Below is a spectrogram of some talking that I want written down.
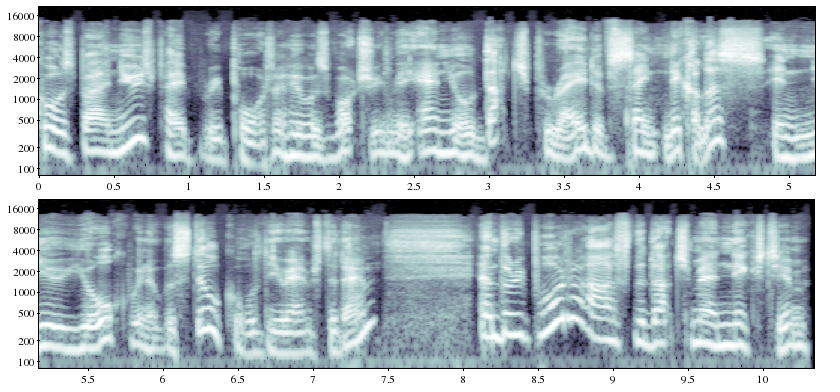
caused by a newspaper reporter who was watching the annual Dutch parade of St. Nicholas in New York when it was still called New Amsterdam. And the reporter asked the Dutch man next to him,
